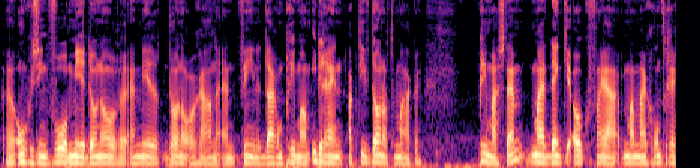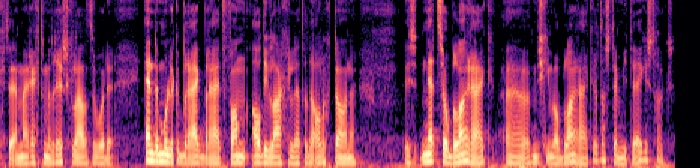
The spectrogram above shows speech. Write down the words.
eh, ongezien voor meer donoren en meer donororganen en vind je het daarom prima om iedereen actief donor te maken. Prima stem. Maar denk je ook van ja, maar mijn grondrechten en mijn rechten met rust gelaten te worden en de moeilijke bereikbaarheid van al die laaggeletterden allochtonen is net zo belangrijk, eh, misschien wel belangrijker, dan stem je tegen straks.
